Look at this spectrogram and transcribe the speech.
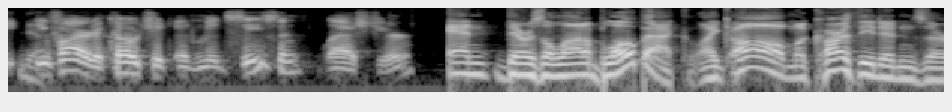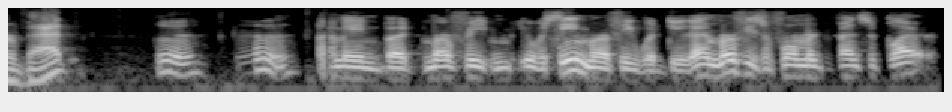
he, he fired a coach at, at midseason last year. and there was a lot of blowback. Like, oh, McCarthy didn't deserve that. Yeah, yeah. I mean, but Murphy, you would see Murphy would do that. Murphy's a former defensive player.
